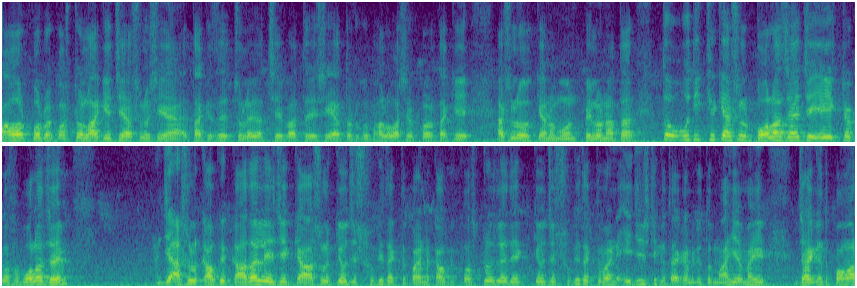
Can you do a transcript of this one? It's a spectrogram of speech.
পাওয়ার পর বা কষ্ট লাগে যে আসলে সে তাকে চলে যাচ্ছে বা সে এতটুকু ভালোবাসার পর তাকে আসলে কেন মন পেল না তার? তো ওদিক থেকে আসলে বলা যায় যে, এই একটা কথা বলা যায় যে, আসলে কাউকে কাঁদালে যে আসলে কেউ যে সুখী থাকতে পারে না, কাউকে কষ্ট হলে যে, কেউ যে সুখী থাকতে পারে না, এই জিনিসটি কিন্তু এখানে কিন্তু মাহিয়া মাহির যা কিন্তু প্রমাণ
